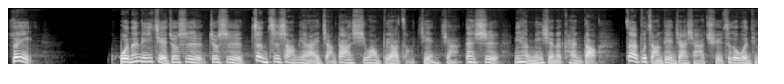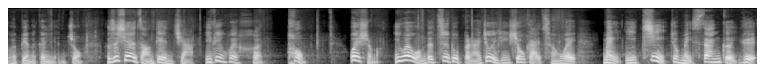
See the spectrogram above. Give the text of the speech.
所以我能理解，就是就是政治上面来讲，当然希望不要涨电价，但是你很明显的看到，再不涨电价下去，这个问题会变得更严重。可是现在涨电价一定会很痛，为什么？因为我们的制度本来就已经修改成为。每一季就每三个月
